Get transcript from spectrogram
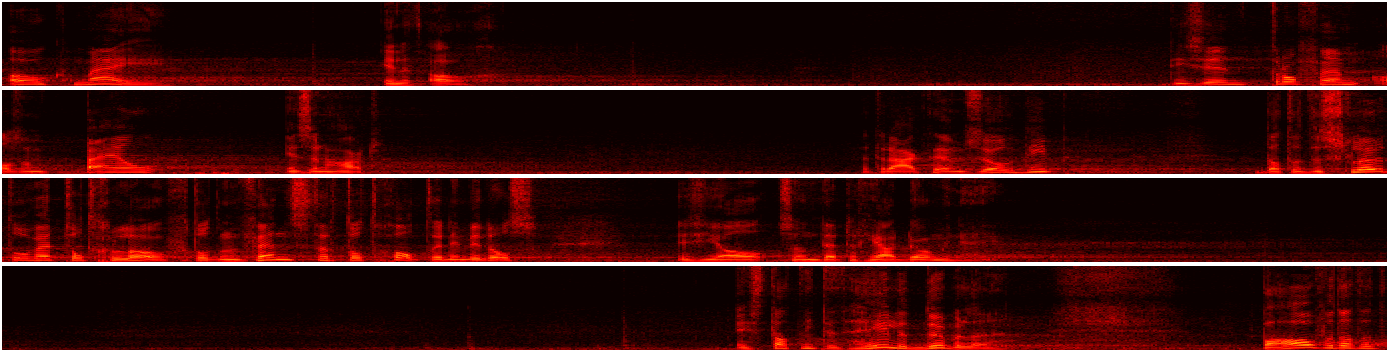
ook mij in het oog. Die zin trof hem als een pijl in zijn hart. Het raakte hem zo diep dat het de sleutel werd tot geloof, tot een venster tot God. En inmiddels is hij al zo'n 30 jaar dominee. Is dat niet het hele dubbele Behalve dat het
